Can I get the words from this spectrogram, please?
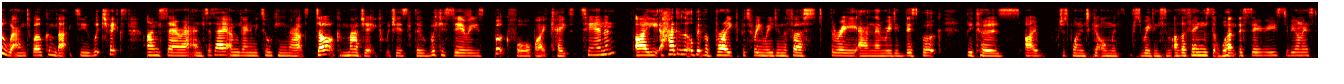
Hello and welcome back to Witchfix. I'm Sarah and today I'm going to be talking about Dark Magick, which is the Wicca series book 4 by Cate Tiernan. I had a little bit of a break between reading the first three and then reading this book because I just wanted to get on with reading some other things that weren't this series, to be honest,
